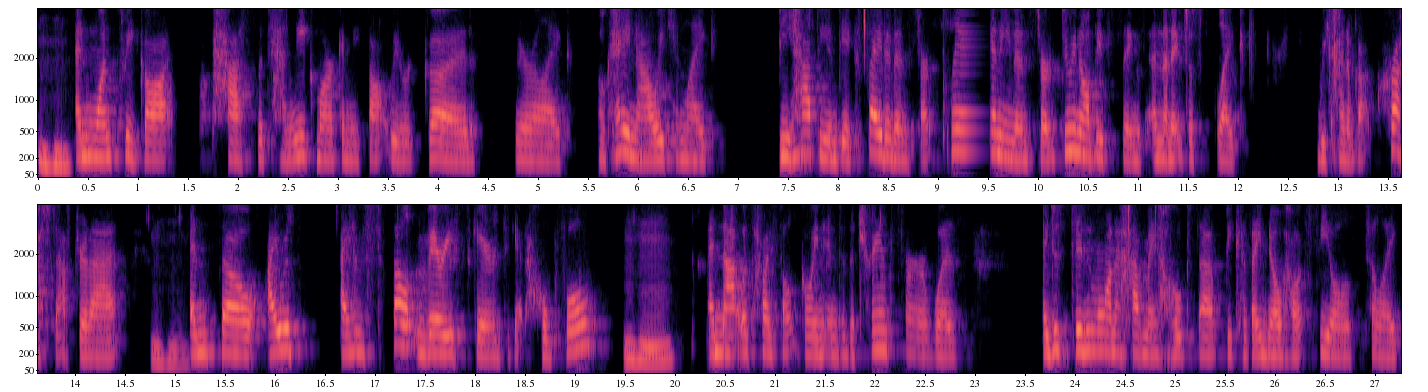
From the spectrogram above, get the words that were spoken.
Mm-hmm. And once we got past the 10 week mark and we thought we were good, we were like, okay, now we can like be happy and be excited and start planning and start doing all these things. And then it just like, we kind of got crushed after that. Mm-hmm. And so I was, I have felt very scared to get hopeful. Mm-hmm. And that was how I felt going into the transfer was I just didn't want to have my hopes up because I know how it feels to like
